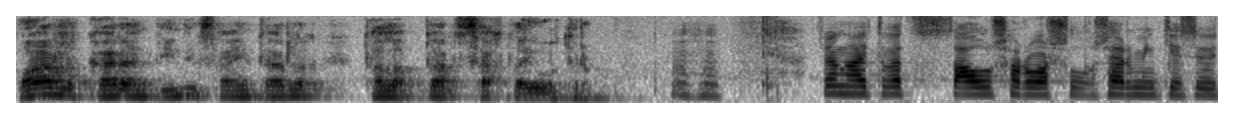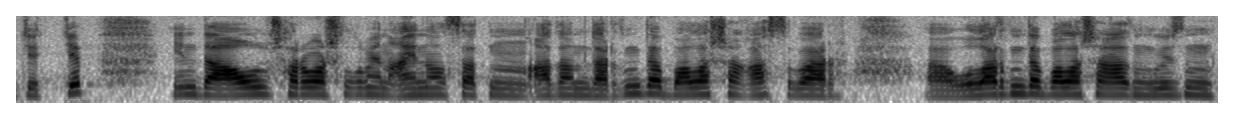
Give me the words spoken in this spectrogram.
Барлық карантиндік санитарлық талаптарды сақтай отырып. Жаңа айтып жатсыз ауыл шаруашылығы жәрмеңкесі өтеді деп. Енді ауыл шаруашылығымен айналысатын адамдардың да бала шағасы бар олардың да бала шағасының өзінің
